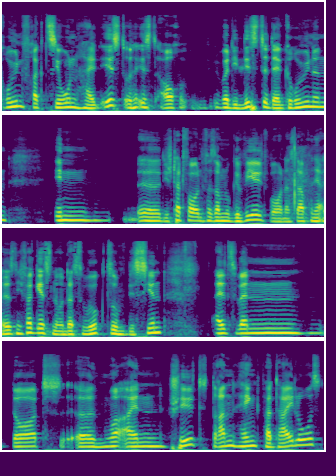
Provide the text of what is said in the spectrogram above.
grünen Fraktion halt ist und ist auch über die Liste der Grünen in äh, die Stadtverordnetenversammlung gewählt worden. Das darf man ja alles nicht vergessen. Und das wirkt so ein bisschen, als wenn dort äh, nur ein Schild dranhängt, parteilos,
